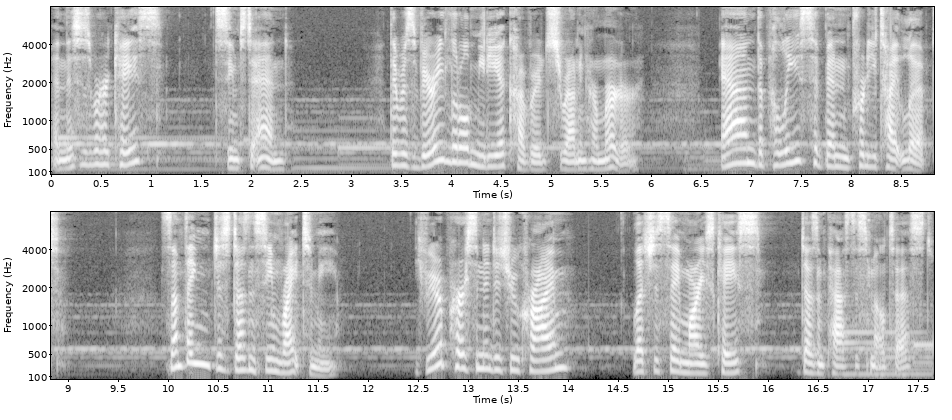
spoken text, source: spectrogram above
And this is where her case seems to end. There was very little media coverage surrounding her murder, and the police have been pretty tight lipped Something just doesn't seem right to me. If you're a person into true crime, let's just say Mari's case doesn't pass the smell test.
